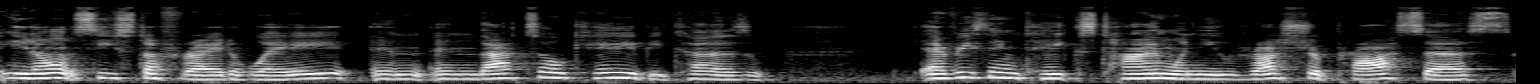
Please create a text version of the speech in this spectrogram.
you don't see stuff right away. And and that's okay because everything takes time. When you rush a process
